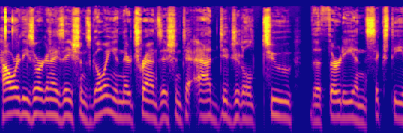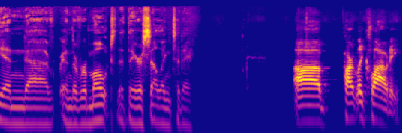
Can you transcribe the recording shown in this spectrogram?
How are these organizations going in their transition to add digital to the 30 and 60 and uh, and the remote that they are selling today? Uh, partly cloudy.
